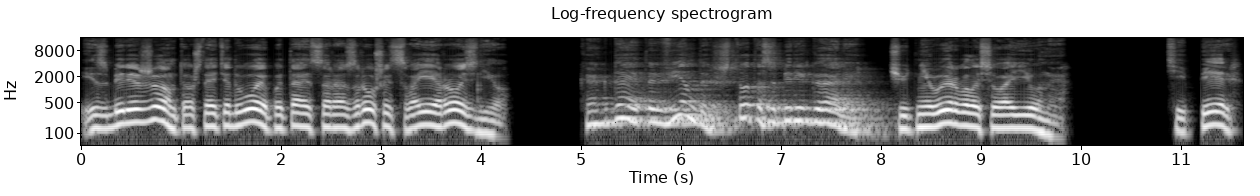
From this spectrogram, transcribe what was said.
и сбережем то, что эти двое пытаются разрушить своей рознью. Когда это венды что-то заберегали, чуть не вырвалось у Аюны. Теперь,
